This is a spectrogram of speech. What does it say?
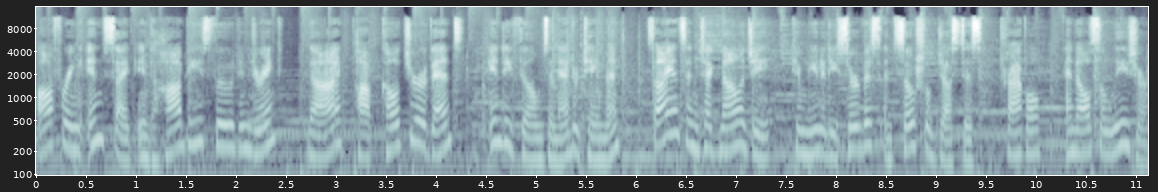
offering insight into hobbies, food and drink, guy, pop culture events, indie films and entertainment, science and technology, community service and social justice, travel, and also leisure.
